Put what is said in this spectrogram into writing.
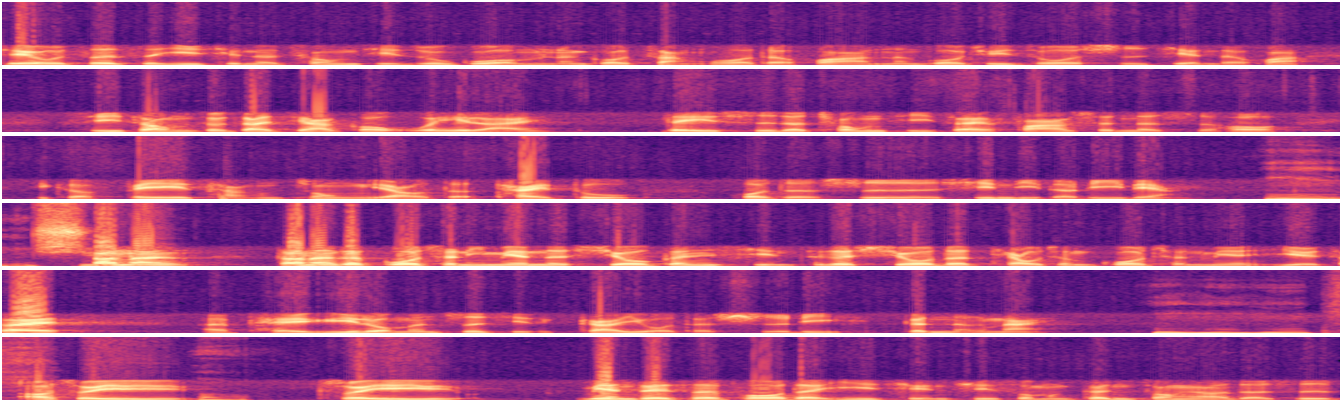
借由这次疫情的冲击，如果我们能够掌握的话，能够去做实践的话，实际上我们就在架构未来。类似的冲击在发生的时候，一个非常重要的态度或者是心理的力量。嗯，是。当然，当然，这过程里面的修跟醒，这个修的调整过程里面，也在呃培育了我们自己该有的实力跟能耐。嗯哼哼。啊，所以，所以面对这波的疫情，其实我们更重要的是，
